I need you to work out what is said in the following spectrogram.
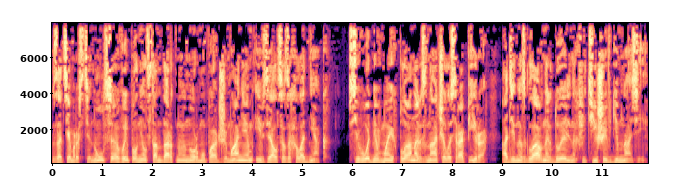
затем растянулся, выполнил стандартную норму по отжиманиям и взялся за холодняк. Сегодня в моих планах значилась рапира, Один из главных дуэльных фетишей в гимназии.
